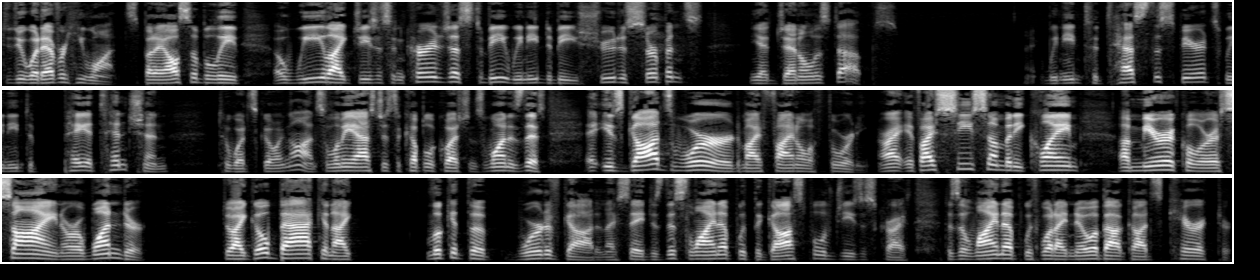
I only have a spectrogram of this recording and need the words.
to do whatever He wants. But I also believe uh, we, like Jesus encouraged us to be, we need to be shrewd as serpents, yet gentle as doves. We need to test the spirits, we need to pay attention to what's going on. So let me ask just a couple of questions. One is this Is God's word my final authority? All right, if I see somebody claim a miracle or a sign or a wonder, do I go back and I look at the Word of God and I say, does this line up with the gospel of Jesus Christ? Does it line up with what I know about God's character?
